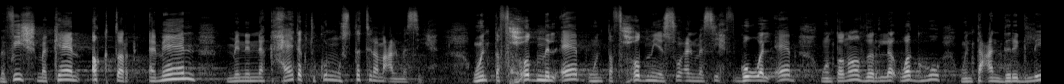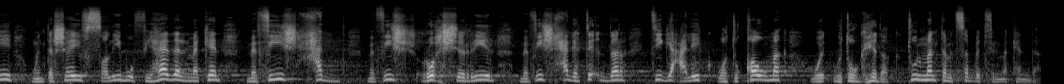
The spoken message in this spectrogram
مفيش مكان أكتر أمان من إنك حياتك تكون مستترة مع المسيح. وأنت في حضن الآب وأنت في حضن يسوع المسيح جوه الآب وأنت ناظر وجهه وأنت عند رجليه وأنت شايف صليبه في هذا المكان. مفيش حد مفيش روح شرير مفيش حاجة تقدر تيجي عليك وتقاومك وتجهدك. طول ما أنت متثبت في المكان ده.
